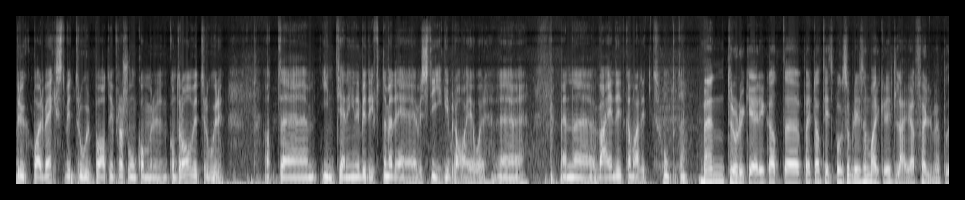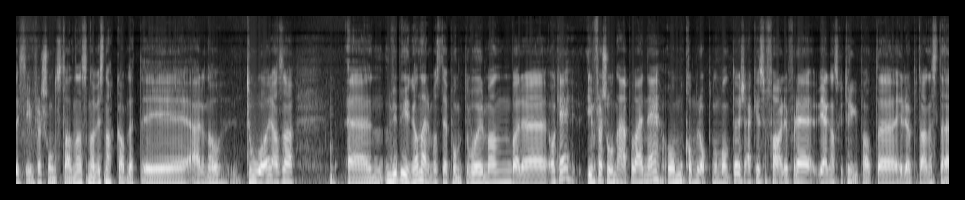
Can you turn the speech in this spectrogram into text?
brukbar vekst, vi tror på at inflasjon kommer under kontroll. Vi tror at eh, inntjeningen i bedriftene med det vil stige bra i år. Eh, men eh, veien dit kan være litt humpete. Men tror du ikke, Erik, at på et eller annet tidspunkt så blir liksom markedet litt lei av å følge med på disse inflasjonstallene? Så når vi snakka om dette i er det nå, to år altså vi begynner jo å nærme oss det punktet hvor man bare Ok, inflasjonen er på vei ned. og Om den kommer opp noen måneder, så er det ikke så farlig. For vi er ganske trygge på at uh, i løpet av neste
